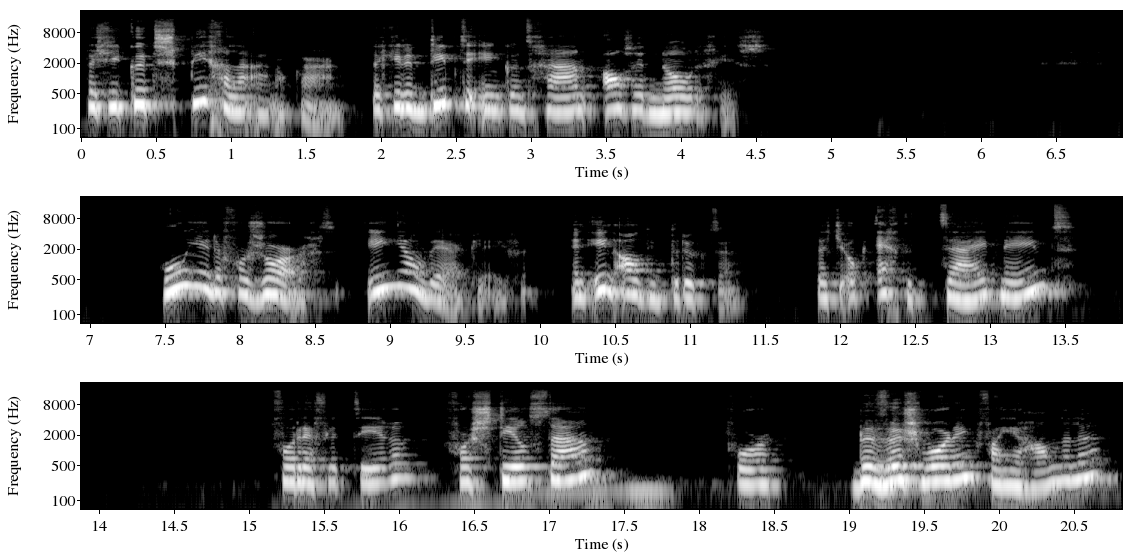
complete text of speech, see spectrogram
Dat je je kunt spiegelen aan elkaar. Dat je de diepte in kunt gaan als het nodig is. Hoe je ervoor zorgt in jouw werkleven en in al die drukte, dat je ook echt de tijd neemt voor reflecteren, voor stilstaan, voor bewustwording van je handelen.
